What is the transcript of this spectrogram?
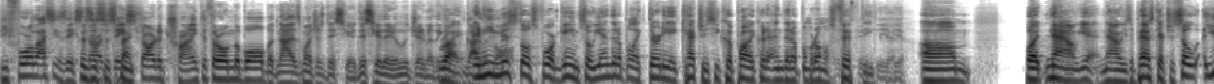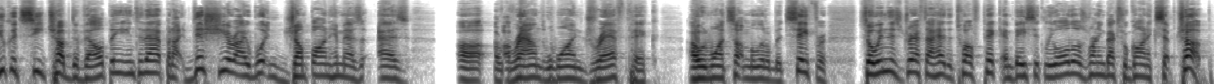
Before last season, they, start, they started trying to throw him the ball, but not as much as this year. This year, they legitimately Right. and he ball. missed those four games, so he ended up with like 38 catches. He could probably could have ended up with almost 50. 50, yeah. Um, but now, yeah, now he's a pass catcher. So you could see Chubb developing into that. But I, this year, I wouldn't jump on him as as uh, a round one draft pick. I would want something a little bit safer. So in this draft, I had the 12th pick, and basically all those running backs were gone except Chubb.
